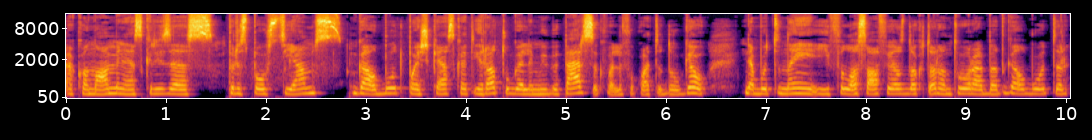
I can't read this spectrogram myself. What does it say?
ekonominės krizės prispaustiems galbūt paaiškės, kad yra tų galimybių persikvalifikuoti daugiau, nebūtinai į filosofijos doktorantūrą, bet galbūt ir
